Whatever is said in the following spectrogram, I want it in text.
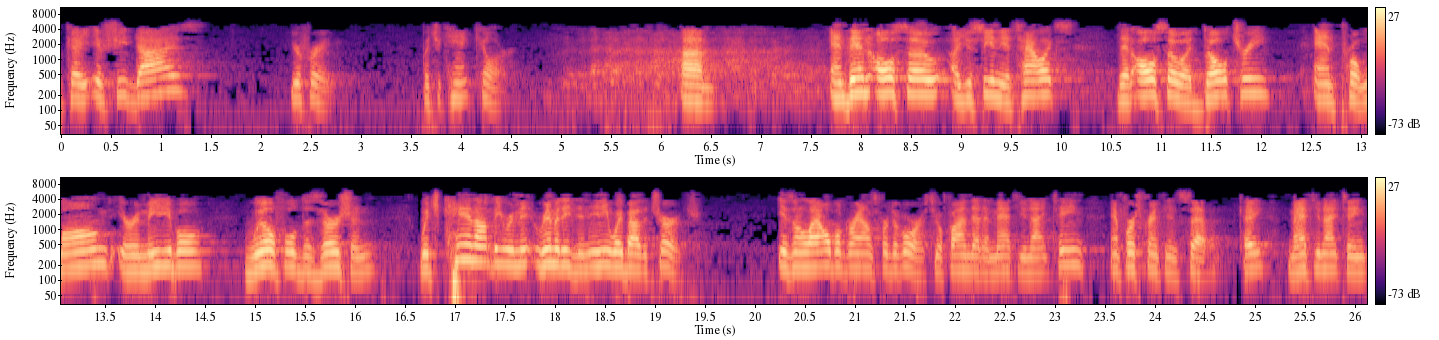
Okay, if she dies, you're free, but you can't kill her. Um, and then also, uh, you see in the italics that also adultery and prolonged, irremediable, willful desertion, which cannot be remedied in any way by the church, is an allowable grounds for divorce. You'll find that in Matthew 19 and 1 Corinthians 7. Okay? Matthew 19,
